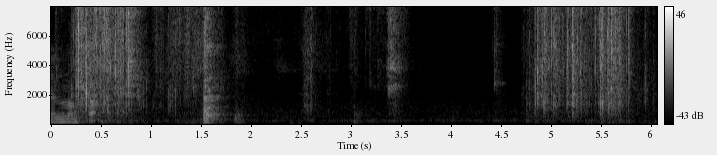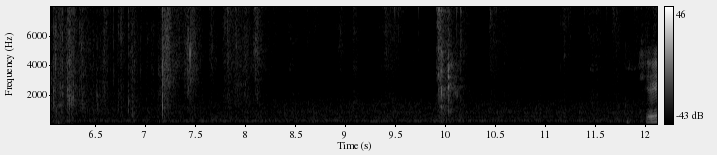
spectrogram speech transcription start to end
എന്ന് നോക്കാം. ഓക്കെ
